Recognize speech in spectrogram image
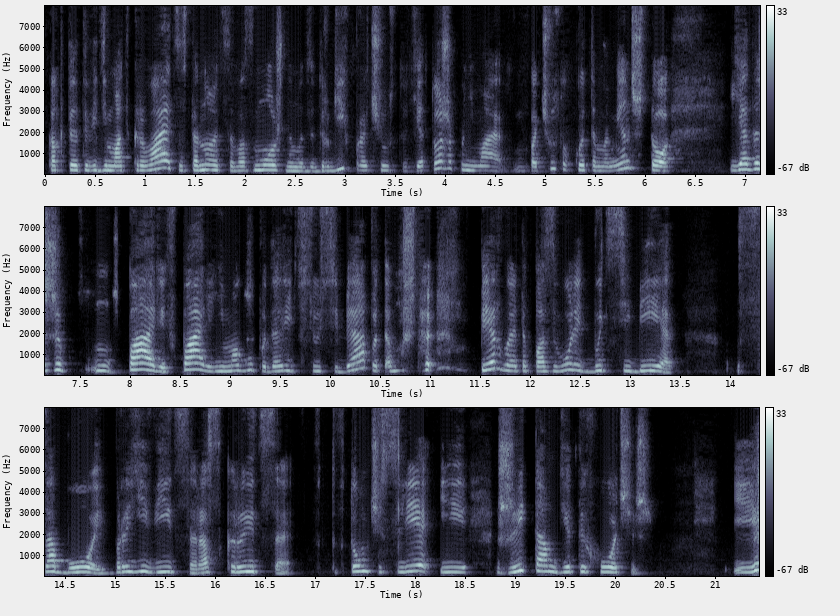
как-то это, видимо, открывается, становится возможным и для других прочувствовать. Я тоже понимаю, почувствовал в какой-то момент, что я даже паре, в паре не могу подарить всю себя, потому что первое — это позволить быть себе, собой, проявиться, раскрыться, в том числе и жить там, где ты хочешь. И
